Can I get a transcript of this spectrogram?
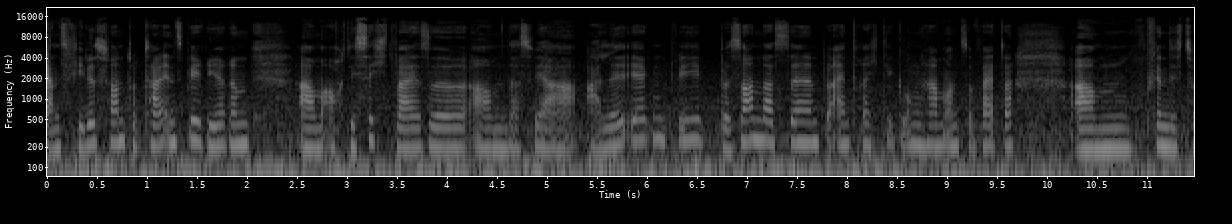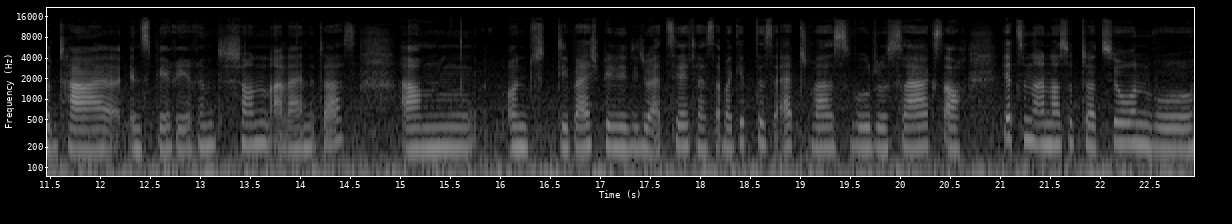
ganz vieles schon total inspirierend. Ähm, auch die Sichtweise, ähm, dass wir alle irgendwie besonders sind, Beeinträchtigungen haben und so weiter, ähm, finde ich total inspirierend schon, alleine das. Ähm, und die Beispiele, die du erzählt hast, aber gibt es etwas, wo du sagst, auch jetzt in einer Situation, wo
